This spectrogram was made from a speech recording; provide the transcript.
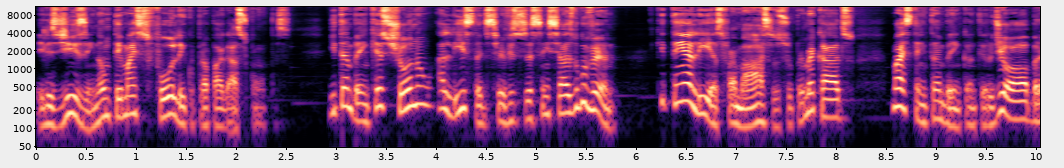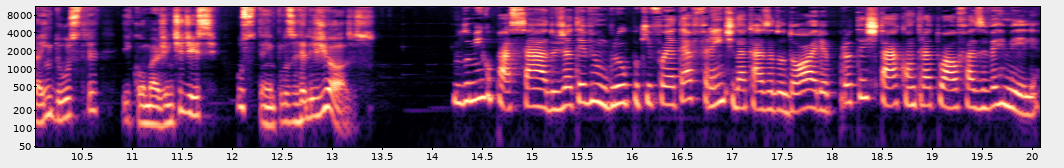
Eles dizem não ter mais fôlego para pagar as contas. E também questionam a lista de serviços essenciais do governo, que tem ali as farmácias, os supermercados, mas tem também canteiro de obra, indústria e, como a gente disse, os templos religiosos. No domingo passado, já teve um grupo que foi até a frente da casa do Dória protestar contra a atual fase vermelha.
